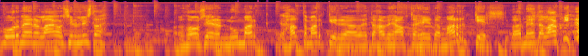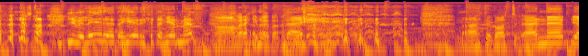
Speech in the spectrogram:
voru með hennar lag á sínum lista og þá segir hann nú marg, halda margir að þetta hafi átt að heita margir var með þetta lag á sínum lista. Ég vil leiðra þetta hér, þetta hér með. Já, hann var ekki með þetta. Þetta er gott, en uh, já,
